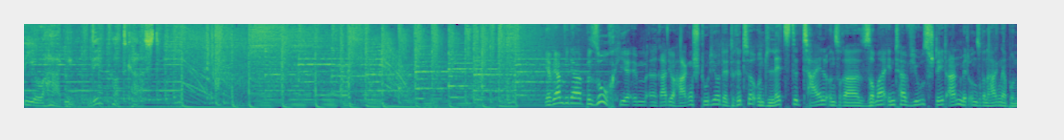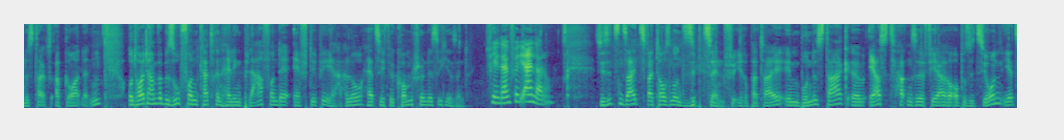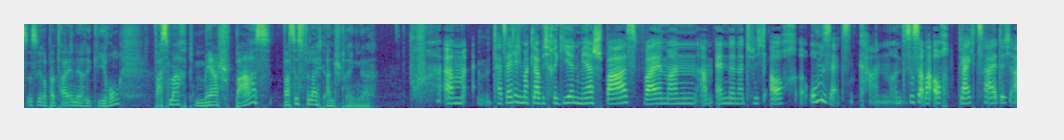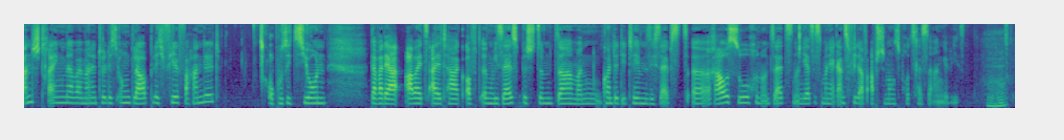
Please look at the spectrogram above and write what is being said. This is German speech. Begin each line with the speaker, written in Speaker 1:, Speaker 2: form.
Speaker 1: Radio Hagen, der Podcast.
Speaker 2: Ja, wir haben wieder Besuch hier im äh, Radio Hagen Studio. Der dritte und letzte Teil unserer Sommerinterviews steht an mit unseren Hagener Bundestagsabgeordneten. Und heute haben wir Besuch von Katrin Helling-Pla von der FDP. Hallo, herzlich willkommen. Schön, dass Sie hier sind.
Speaker 3: Vielen Dank für die Einladung.
Speaker 2: Sie sitzen seit 2017 für Ihre Partei im Bundestag. Äh, erst hatten Sie vier Jahre Opposition, jetzt ist Ihre Partei in der Regierung. Was macht mehr Spaß? Was ist vielleicht anstrengender?
Speaker 3: Ähm, tatsächlich macht, glaube ich, Regieren mehr Spaß, weil man am Ende natürlich auch äh, umsetzen kann. Und es ist aber auch gleichzeitig anstrengender, weil man natürlich unglaublich viel verhandelt. Opposition, da war der Arbeitsalltag oft irgendwie selbstbestimmter. Man konnte die Themen sich selbst äh, raussuchen und setzen. Und jetzt ist man ja ganz viel auf Abstimmungsprozesse angewiesen.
